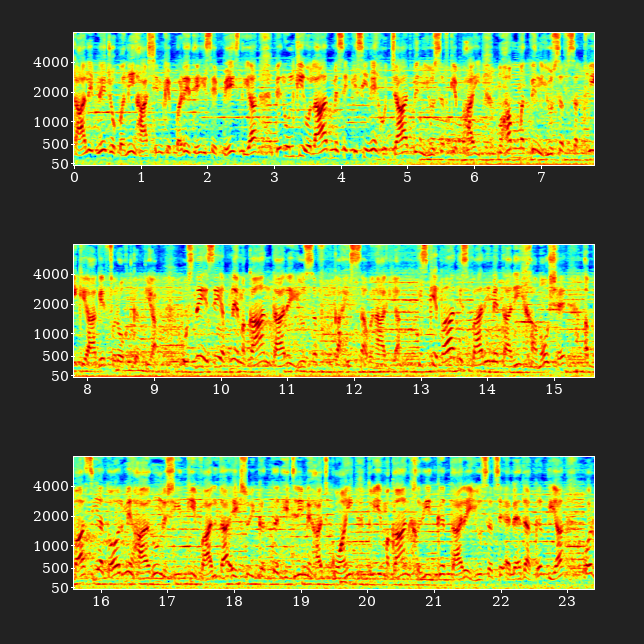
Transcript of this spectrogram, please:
तालिब ने जो बनी हाशिम के बड़े थे, इसे बेच दिया। फिर उनकी औलाद में से किसी ने हुजाज बिन यूसुफ के भाई मोहम्मद बिन यूसुफ सकवी के आगे फरोख्त कर दिया। उसने इसे अपने मकान दार यूसुफ का हिस्सा बना लिया। इसके बाद इस बारे में तारीख खामोश है। अब्बासिया दौर में हारून रशीद की वालदा एक सौ इकहत्तर हिजरी में हज को आई तो ये मकान खरीद कर दार यूसुफ से अलहदा कर दिया और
